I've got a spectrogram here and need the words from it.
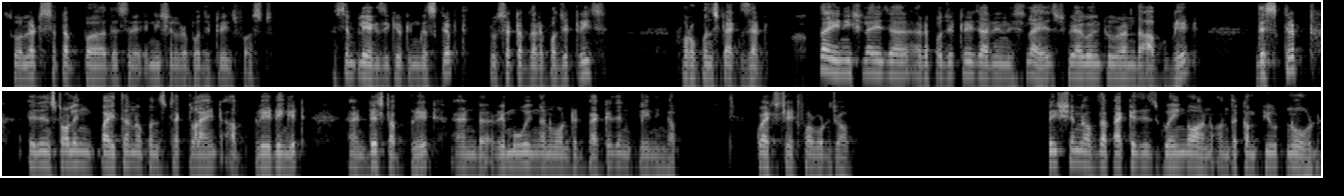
So let's set up uh, this initial repositories first. Simply executing the script to set up the repositories for openstack z. The initialize uh, repositories are initialized. We are going to run the upgrade. This script is installing python openstack client upgrading it and dist upgrade and uh, removing unwanted package and cleaning up. Quite straightforward job. Installation of the package is going on on the compute node.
